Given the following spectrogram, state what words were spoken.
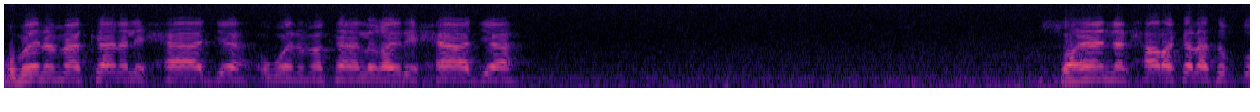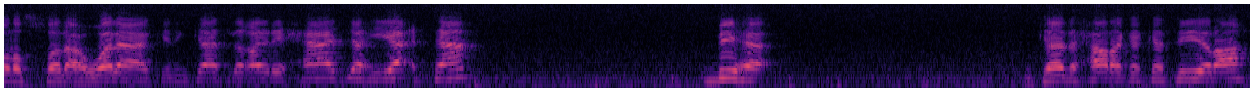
وبين ما كان لحاجة وبين ما كان لغير حاجة. صحيح أن الحركة لا تبطل الصلاة ولكن إن كانت لغير حاجة يأتم بها. إن كانت حركة كثيرة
